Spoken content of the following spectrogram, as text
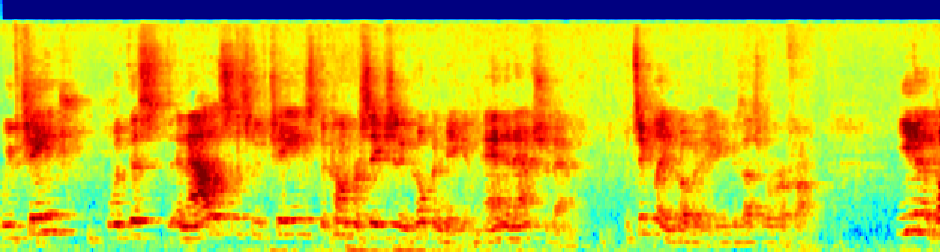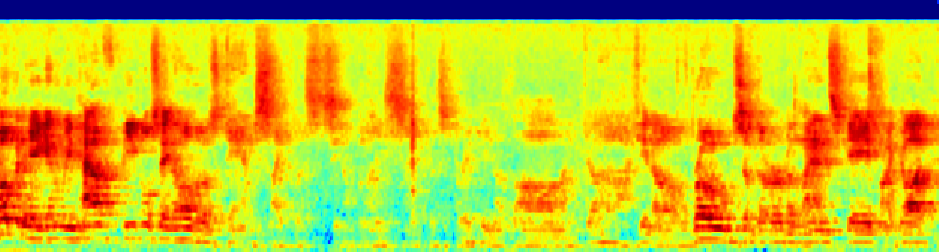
We've changed, with this analysis, we've changed the conversation in Copenhagen and in Amsterdam, particularly in Copenhagen, because that's where we're from. Even in Copenhagen, we have people saying, oh, those damn cyclists, you know, bloody cyclists breaking the law, my God, you know, rogues of the urban landscape, my God.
